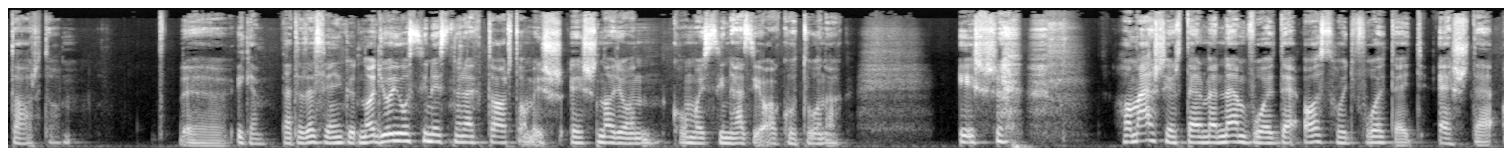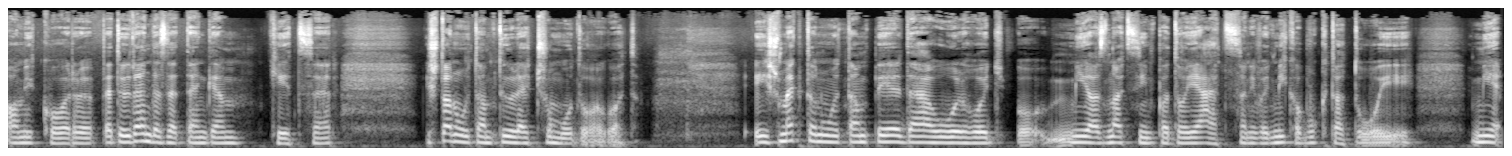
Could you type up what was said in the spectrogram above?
tartom. E, igen, tehát az Eszenyi Enikőt nagyon jó színésznőnek tartom, és, és nagyon komoly színházi alkotónak. És ha más értelme nem volt, de az, hogy volt egy este, amikor, tehát ő rendezett engem kétszer, és tanultam tőle egy csomó dolgot. És megtanultam például, hogy mi az nagy színpadon játszani, vagy mik a buktatói, mi,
